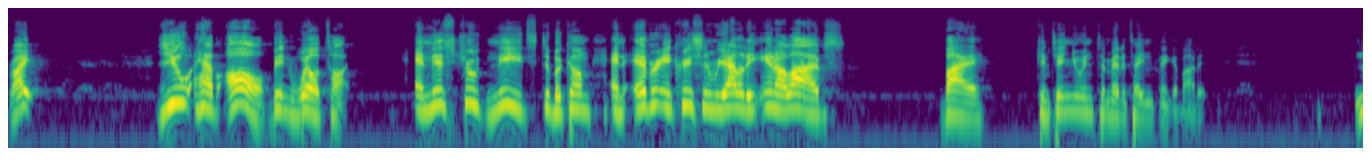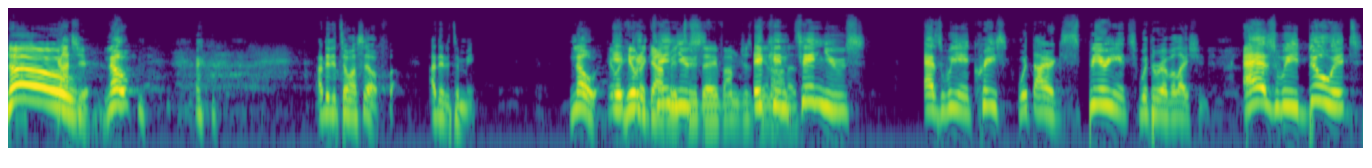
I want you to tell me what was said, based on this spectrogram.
right? You have all been well taught. And this truth needs to become an ever increasing reality in our lives by continuing to meditate and think about it. No. Gotcha. Nope. I did it to myself. I did it to me. No, He it he would've got me too. Dave. I'm just it being honest. continues as we increase with our experience with the revelation. As we do it,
